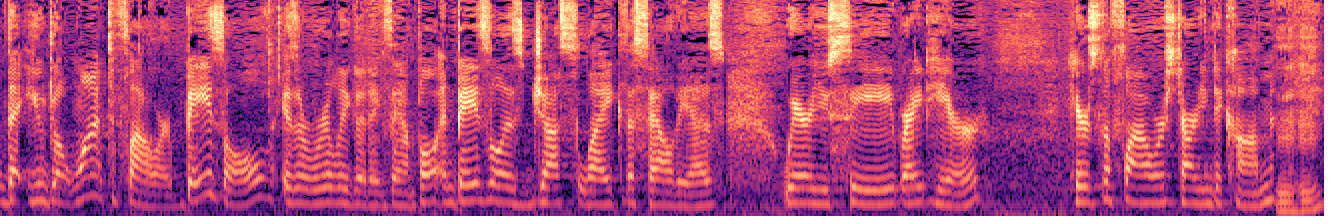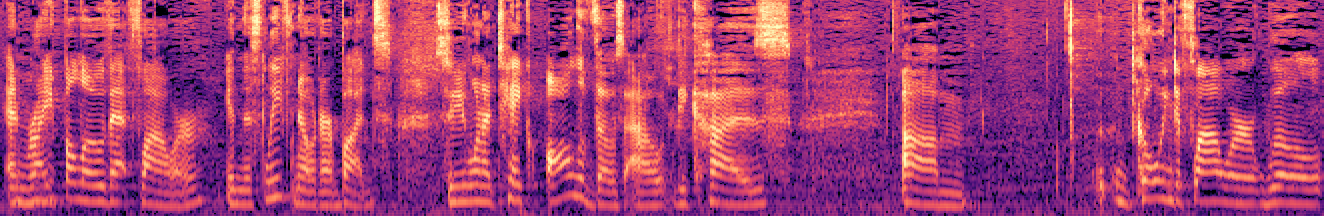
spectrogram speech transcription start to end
that you don't want to flower. Basil is a really good example, and basil is just like the salvias, where you see right here, here's the flower starting to come, Mm-hmm. and right below that flower in this leaf node are buds. So you want to take all of those out because um, going to flower will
